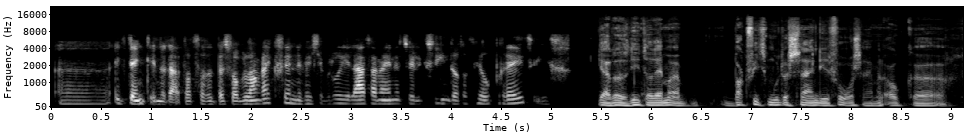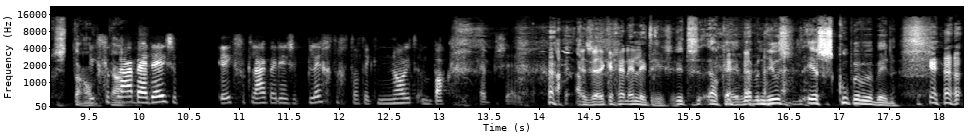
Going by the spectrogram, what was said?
eh, ik denk inderdaad dat ze dat best wel belangrijk vinden. Weet je, ik bedoel, je laat daarmee natuurlijk zien dat het heel breed is. Ja, dat het niet alleen maar bakfietsmoeders zijn die ervoor zijn, maar ook gestaalde Ik verklaar, bij deze, ik verklaar bij deze plechtig dat ik nooit een bakfiets heb bezeten. En zeker geen elektrische. Oké, we hebben nieuws. De eerste scoop hebben we binnen.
